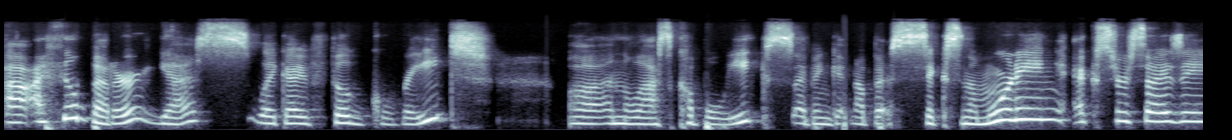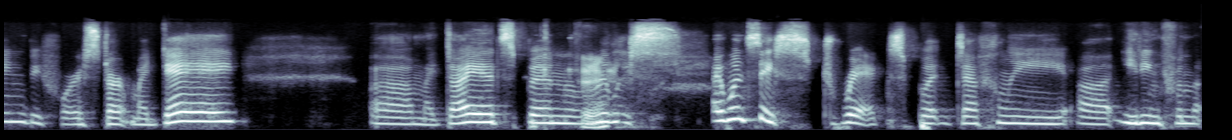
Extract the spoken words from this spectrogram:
Uh, I feel better. Yes. Like I feel great. Uh, in the last couple weeks, I've been getting up at six in the morning, exercising before I start my day. Uh, my diet's been Okay. really, I wouldn't say strict, but definitely uh, eating from the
